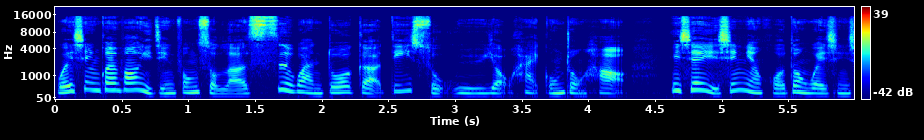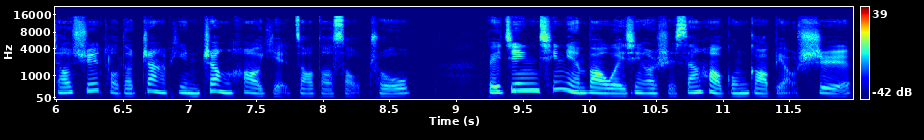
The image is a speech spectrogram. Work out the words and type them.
微信官方已经封锁了四万多个低俗与有害公众号，一些以新年活动为行销噱头的诈骗账号也遭到扫除。北京青年报微信二十三号公告表示，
